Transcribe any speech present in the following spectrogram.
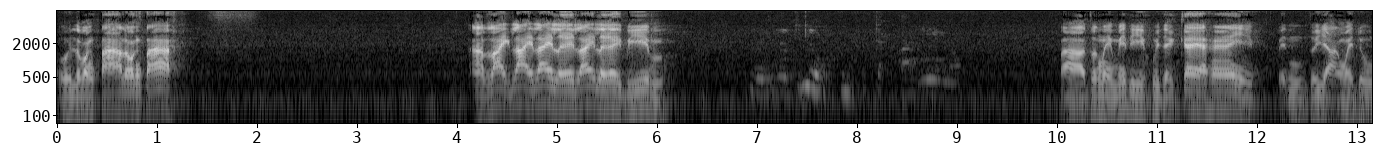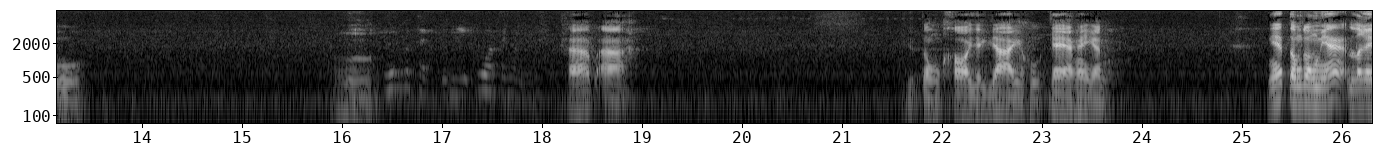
โอ้ยระวังตา ระวังตา อ่าไล่ไล่ไล่เลยไล่เลยบีมหรือหรือที่หนูคุณจัดการเองเหรอเปล่าตรงไหนไม่ดีครูจะแก้ให้เป็นตัวอย่างไว้ดู อืมเฮ้ยแต่ตัวนี้อ้วนไปหน่อยนะครับ อ่าอยู่ตรงข้อยากๆครูแก้ให้กัน เนี่ยตรงตรงเนี้ยเลย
